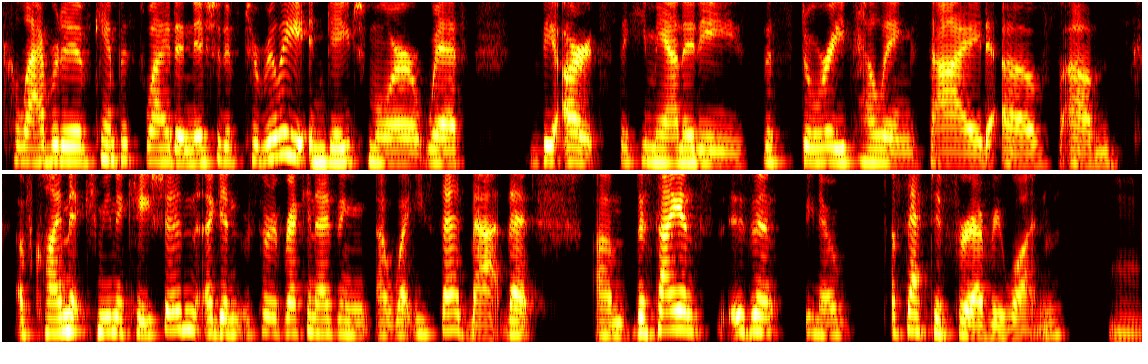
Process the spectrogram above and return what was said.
collaborative campus wide initiative to really engage more with the arts, the humanities, the storytelling side of um, of climate communication. Again, sort of recognizing uh, what you said, Matt, that um, the science isn't, you know, effective for everyone. Mm. Um,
